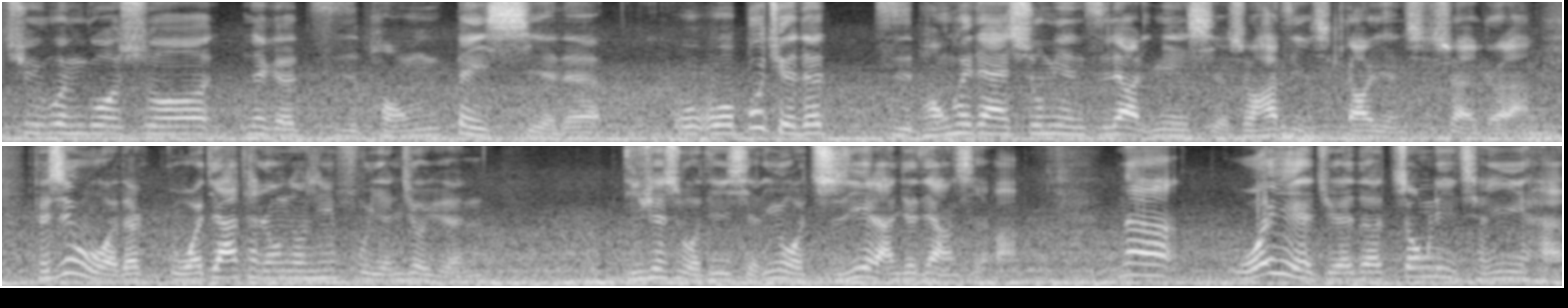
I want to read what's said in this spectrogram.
去问过说那个子鹏被写的，我我不觉得子鹏会在书面资料里面写说他自己是高颜值帅哥啦。可是我的国家太空中心副研究员的确是我自己写，因为我职业栏就这样写嘛。那我也觉得中坜陈意涵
